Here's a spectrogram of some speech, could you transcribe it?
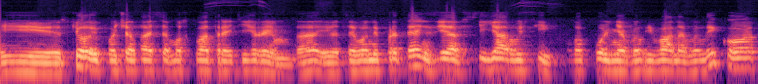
І з цього і почалася Москва Третій Рим. Да? І це вони претензія всія Русі, колокольня Івана Великого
